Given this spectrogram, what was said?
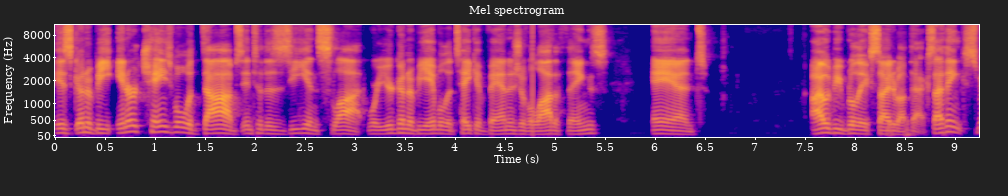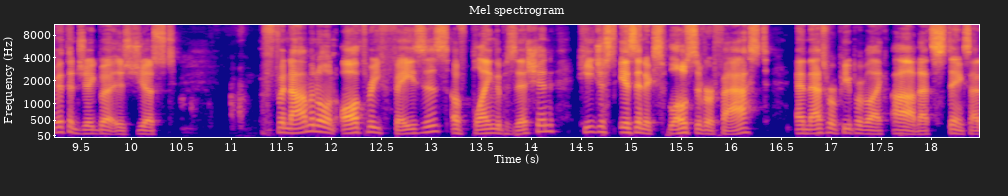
is going to be interchangeable with Doubs into the Z and slot, where you're going to be able to take advantage of a lot of things. And I would be really excited about that because I think Smith-Njigba is just phenomenal in all three phases of playing the position. He just isn't explosive or fast. And that's where people are like, ah, that stinks. I,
